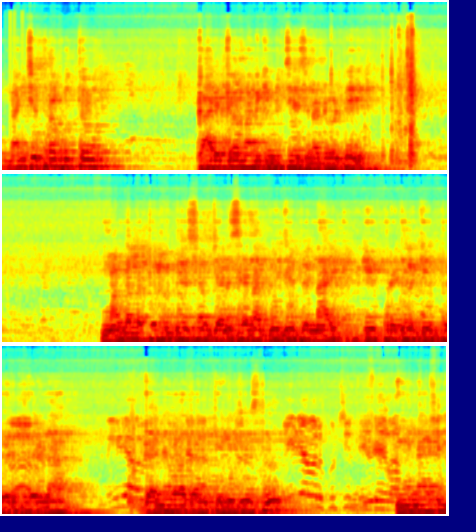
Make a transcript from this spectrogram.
మంచి ప్రభుత్వం కార్యక్రమానికి విచ్చేసినటువంటి మండల తెలుగుదేశం జనసేన బీజేపీ నాయకుడికి ప్రజలకి పేరు పేరున ధన్యవాదాలు తెలియజేస్తూ ఈనాటి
